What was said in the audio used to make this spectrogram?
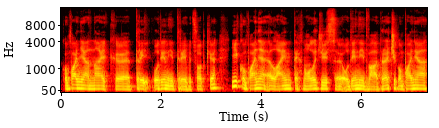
компанія Nike е, 3 1,3% і компанія Align Technologies е, 1,2%. До речі, компанія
